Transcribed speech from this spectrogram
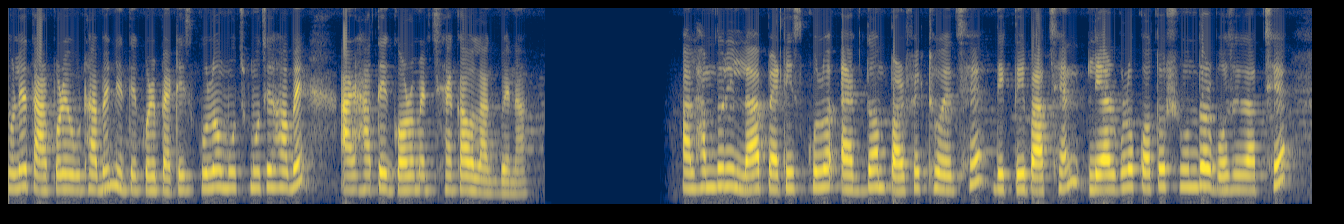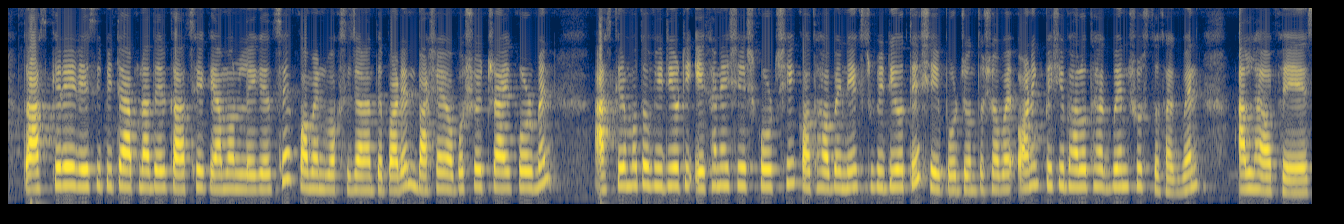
হলে তারপরে উঠাবেন। এতে করে প্যাটিসগুলো মুচমুচে হবে। আর হাতে গরমের ছ্যাঁকাও লাগবে না। আলহামদুলিল্লাহ প্যাটিসগুলো একদম পারফেক্ট হয়েছে, দেখতেই পাচ্ছেন। লেয়ারগুলো কত সুন্দর বোঝা যাচ্ছে। তো আজকের এই রেসিপিটা আপনাদের কাছে কেমন লেগেছে কমেন্ট বক্সে জানাতে পারেন। বাসায় অবশ্যই ট্রাই করবেন। আজকের মতো ভিডিওটি এখানে শেষ করছি। কথা হবে নেক্সট ভিডিওতে সেই পর্যন্ত সবাই অনেক বেশি ভালো থাকবেন, সুস্থ থাকবেন। আল্লাহ হাফেজ।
